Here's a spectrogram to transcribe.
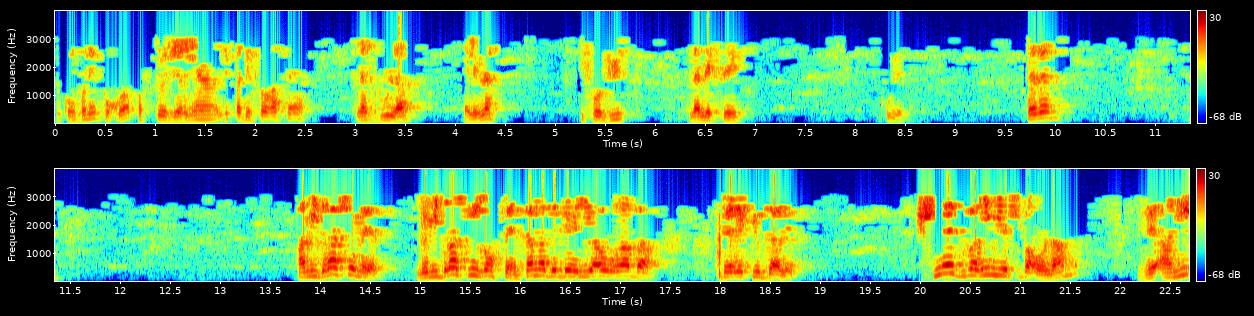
Vous comprenez pourquoi? Parce que j'ai rien, j'ai pas d'effort à faire. La là, elle est là. Il faut juste la laisser couler. C'est vrai Un Midrash Omer, le Midrash nous enseigne, Tana de Eliyahu Rabba, Perek Yudale. שני דברים יש בעולם, ואני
